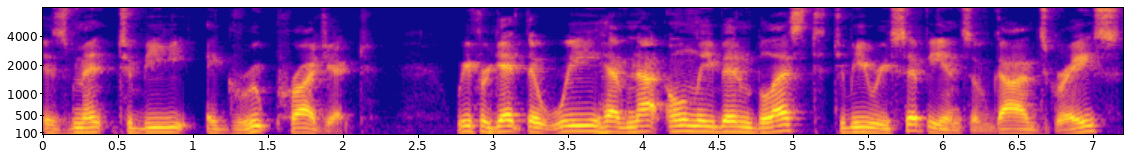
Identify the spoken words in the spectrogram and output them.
is meant to be a group project. We forget that we have not only been blessed to be recipients of God's grace,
